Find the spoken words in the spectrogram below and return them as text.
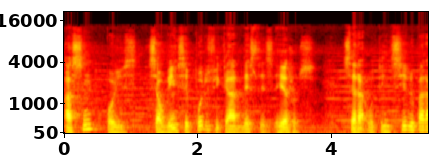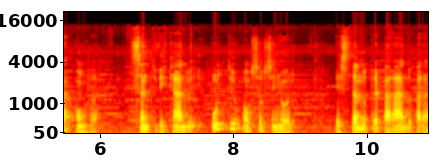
Assim, pois, se alguém se purificar destes erros, será utensílio para a honra, santificado e útil ao seu Senhor, estando preparado para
